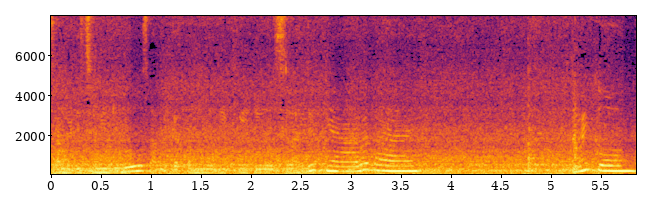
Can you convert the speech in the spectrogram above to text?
Sampai di sini dulu, sampai ketemu di video selanjutnya. Bye bye. Assalamualaikum.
